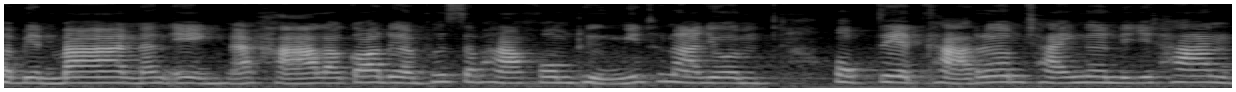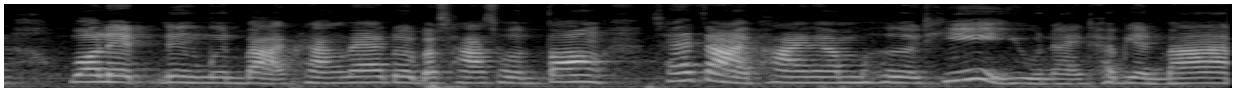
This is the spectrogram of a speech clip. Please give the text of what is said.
ทะเบียนบ้านนั่นเองนะคะ แล้วก็เดือนพฤษภาคมถึงมิถุนายน 67 ค่ะ เริ่มใช้เงินดิจิทัล Wallet 10,000 บาท ครั้งแรก โดยประชาชนต้องใช้จ่ายภายในอำเภอที่อยู่ในทะเบียนบ้าน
